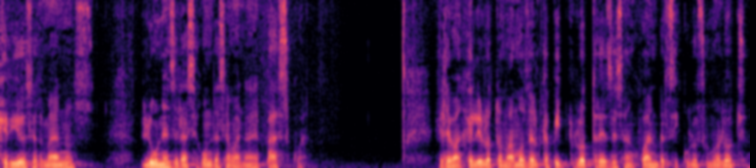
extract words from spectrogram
Queridos hermanos, lunes de la segunda semana de Pascua. El Evangelio lo tomamos del capítulo 3 de San Juan, versículos 1 al 8.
